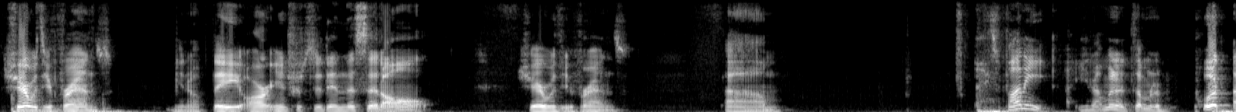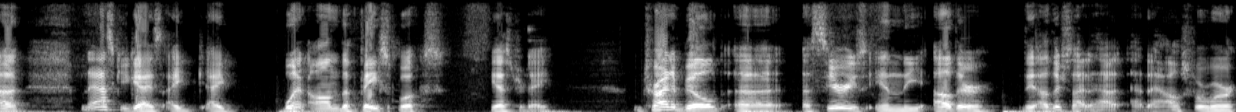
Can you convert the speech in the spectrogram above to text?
share with your friends. You know, if they are interested in this at all, share with your friends. Um, it's funny, you know. I'm gonna I'm gonna put a. I'm gonna ask you guys. I I went on the Facebooks yesterday. I'm trying to build a, a series in the other the other side of the house where we're,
